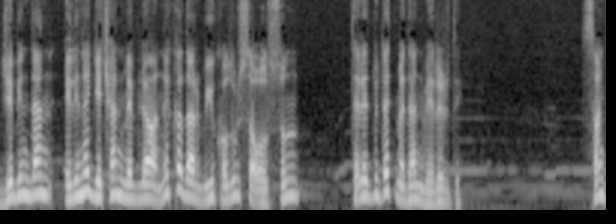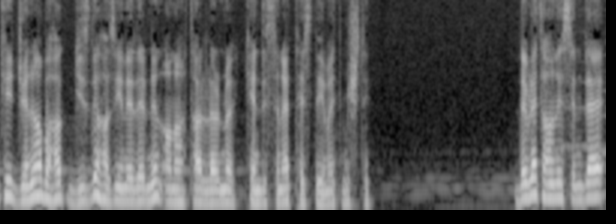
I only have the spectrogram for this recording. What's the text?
Cebinden eline geçen meblağ ne kadar büyük olursa olsun, tereddüt etmeden verirdi. Sanki Cenab-ı Hak gizli hazinelerinin anahtarlarını kendisine teslim etmişti. Devlet hanesinde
